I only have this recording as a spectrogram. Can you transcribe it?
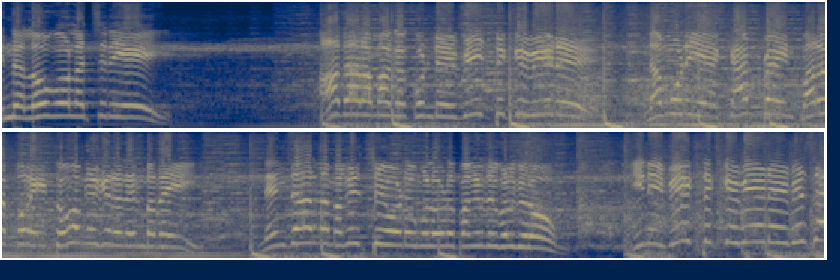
இந்த லோகோ லட்சணையை ஆதாரமாக கொண்டு வீட்டுக்கு வீடு நம்முடைய கேம்பெயின் பரப்புரை துவங்குகிறது என்பதை நெஞ்சார்ந்த மகிழ்ச்சியோடு உங்களோடு பகிர்ந்து கொள்கிறோம். இனி வீட்டுக்கு வீடு விசை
